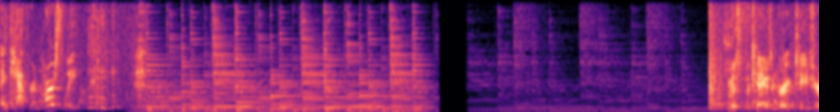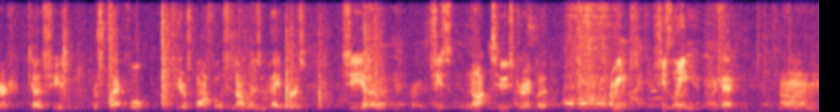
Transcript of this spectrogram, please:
and Catherine Parsley. Miss McKinney is a great teacher because she's respectful, she's responsible, she's not losing papers. She uh, she's not too strict, but I mean she's lenient. Okay, um,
